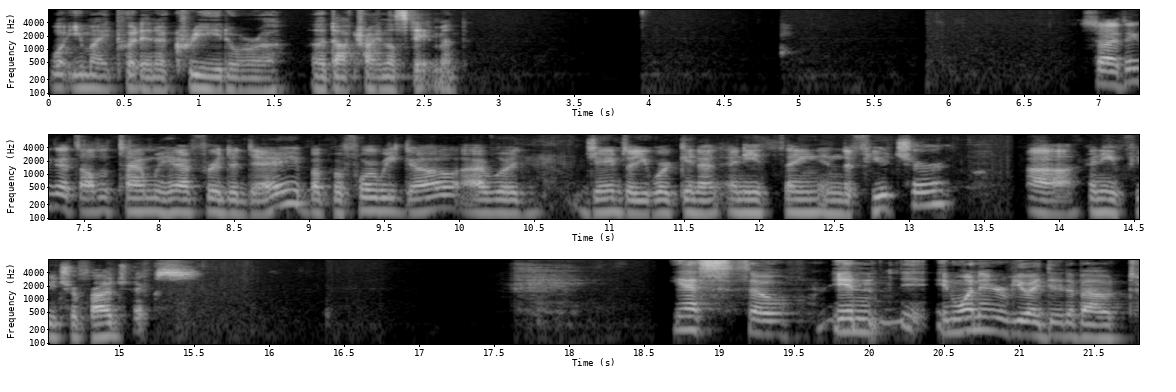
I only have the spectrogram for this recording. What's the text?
what you might put in a creed or a, a doctrinal statement. So I think that's all the time we have for today. But before we go, I would, James, are you working on anything in the future? Uh, any future projects? Yes. So in in one interview I did about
